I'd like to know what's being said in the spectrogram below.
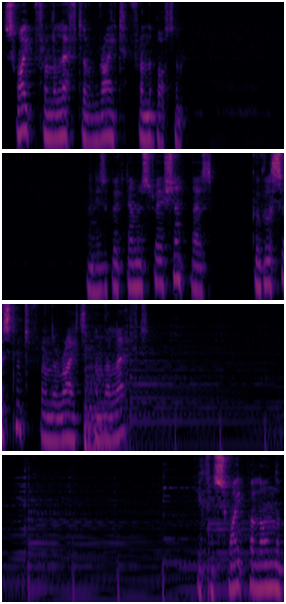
Swipe from the left to right from the bottom. And here's a quick demonstration. There's Google Assistant from the right and the left. You can swipe along the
